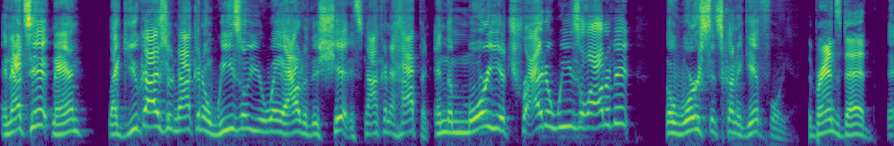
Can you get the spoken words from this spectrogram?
And that's it, man. Like you guys are not gonna weasel your way out of this shit. It's not gonna happen. And the more you try to weasel out of it, the worse it's gonna get for you. The brand's dead. Uh,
